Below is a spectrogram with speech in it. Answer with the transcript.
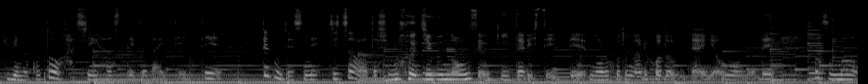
日々のことを発信させていただいていてでもですね実は私も 自分の音声を聞いたりしていてなるほどなるほどみたいに思うので、まあ、その、うん、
